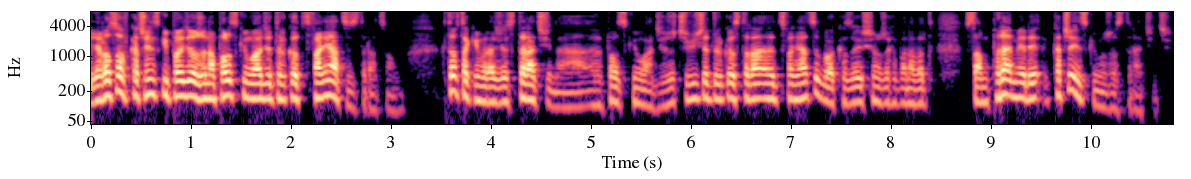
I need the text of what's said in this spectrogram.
Jarosław Kaczyński powiedział, że na Polskim Ładzie tylko cwaniacy stracą. Kto w takim razie straci na Polskim Ładzie? Rzeczywiście tylko cwaniacy, bo okazuje się, że chyba nawet sam premier Kaczyński może stracić.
